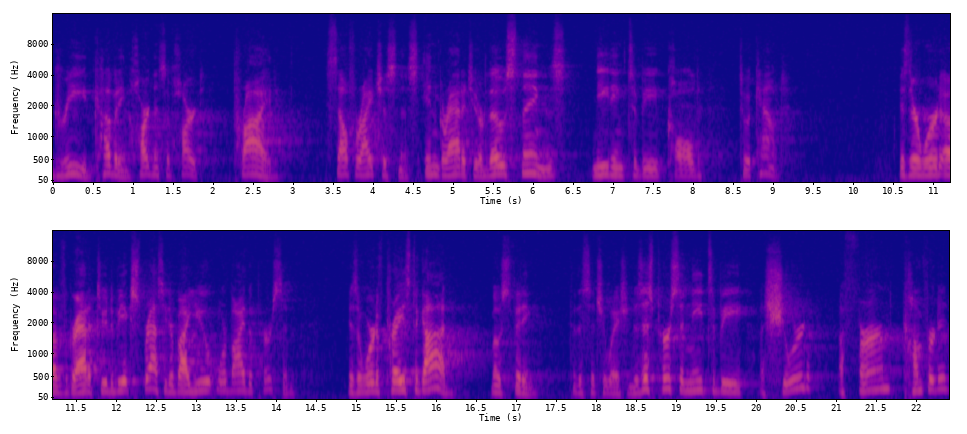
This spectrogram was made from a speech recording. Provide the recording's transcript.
greed, coveting, hardness of heart, pride, self righteousness, ingratitude, are those things needing to be called to account? Is there a word of gratitude to be expressed either by you or by the person? Is a word of praise to God most fitting to the situation? Does this person need to be assured, affirmed, comforted,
